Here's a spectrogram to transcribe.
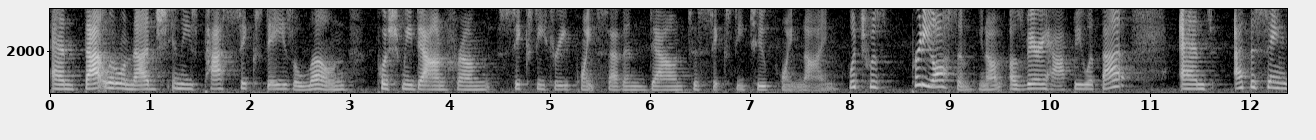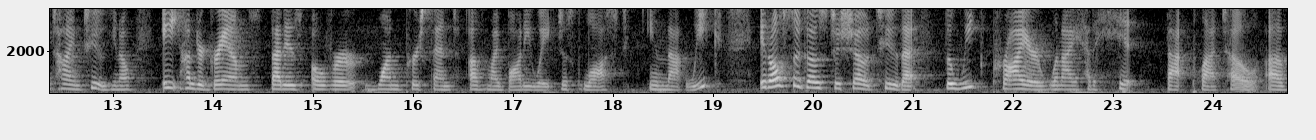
And that little nudge in these past six days alone pushed me down from 63.7 down to 62.9, which was pretty awesome. You know, I was very happy with that. And at the same time, too, you know, 800 grams, that is over 1% of my body weight just lost in that week. It also goes to show, too, that the week prior, when I had hit that plateau of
